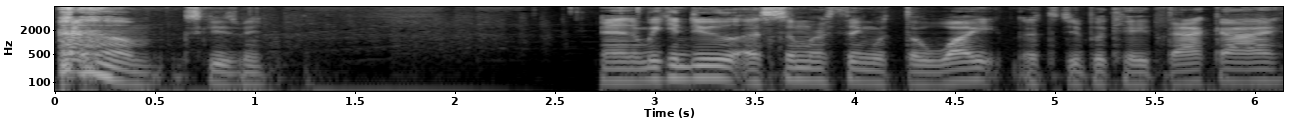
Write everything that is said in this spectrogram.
excuse me. And we can do a similar thing with the white. Let's duplicate that guy.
